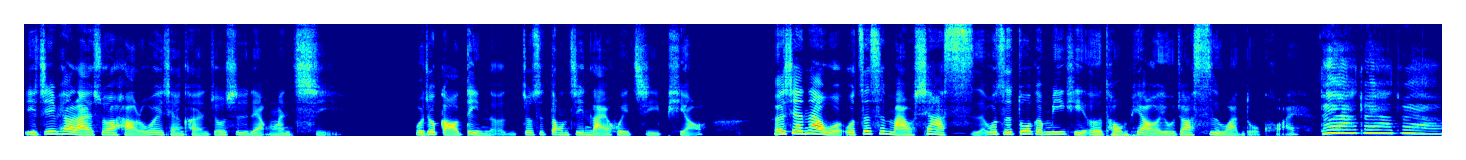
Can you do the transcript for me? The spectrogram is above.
以机票来说好了，我以前可能就是两万七，我就搞定了，就是东京来回机票。而现在我我这次买我吓死，我只是多个 Mickey 儿童票而已，我就要四万多块。对啊，对啊，对啊，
